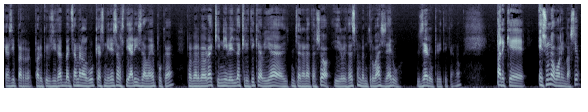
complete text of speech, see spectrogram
quasi per, per curiositat, vaig demanar algú que es mirés els diaris de l'època per, per veure quin nivell de crítica havia generat això. I la veritat és que en vam trobar zero, zero crítica, no? Perquè és una bona inversió.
